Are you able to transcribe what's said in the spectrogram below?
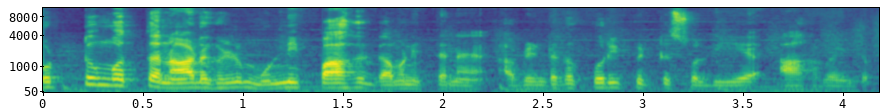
ஒட்டுமொத்த நாடுகளும் உன்னிப்பாக கவனித்தன அப்படின்றத குறிப்பிட்டு சொல்லியே ஆக வேண்டும்.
